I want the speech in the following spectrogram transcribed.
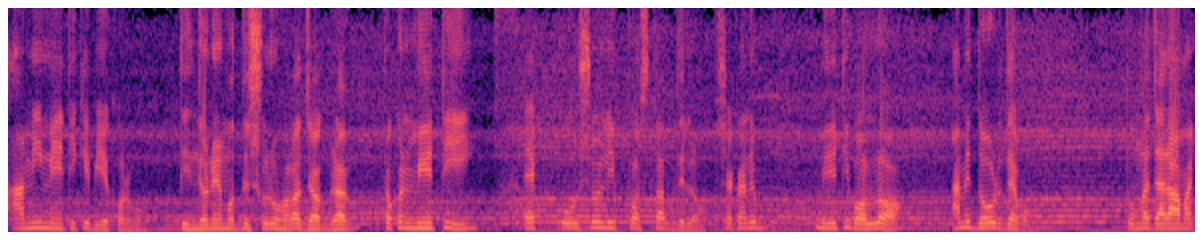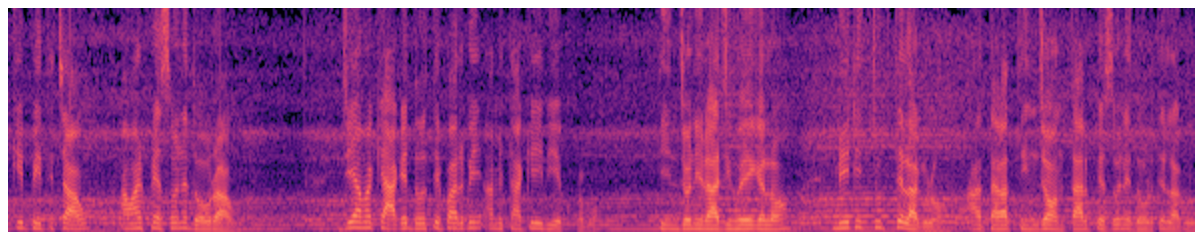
আমি মেয়েটিকে বিয়ে করব। তিনজনের মধ্যে শুরু হলো ঝগড়া। তখন মেয়েটি এক কৌশলী প্রস্তাব দিল। সেখানে মেয়েটি বলল, আমি দৌড় দেব। তোমরা যারা আমাকে পেতে চাও, আমার পেছনে দৌড়াও। যে আমাকে আগে দৌড়তে পারবে, আমি তাকেই বিয়ে করব। তিনজনই রাজি হয়ে গেল। মেয়েটি চুটতে লাগল, আর তারা তিনজন তার পেছনে দৌড়তে লাগল।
